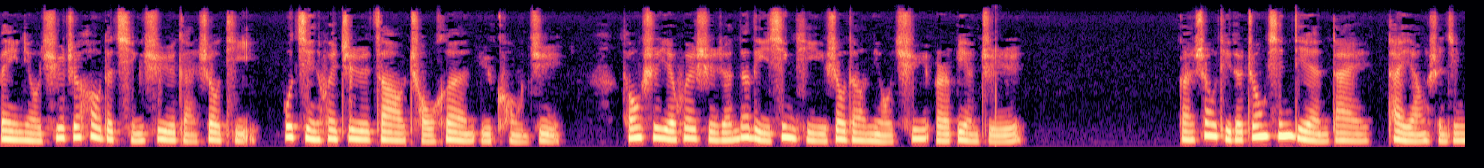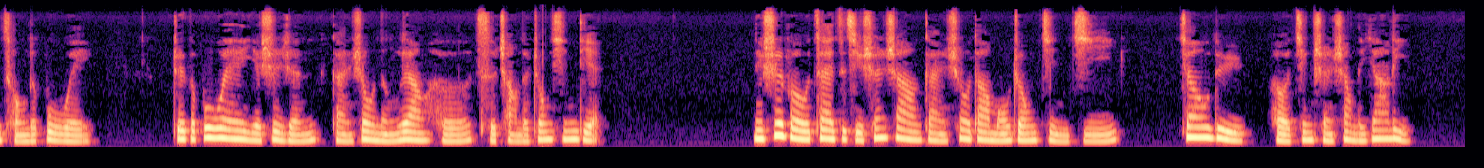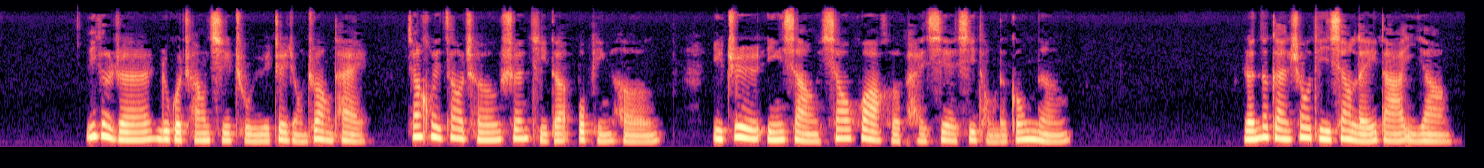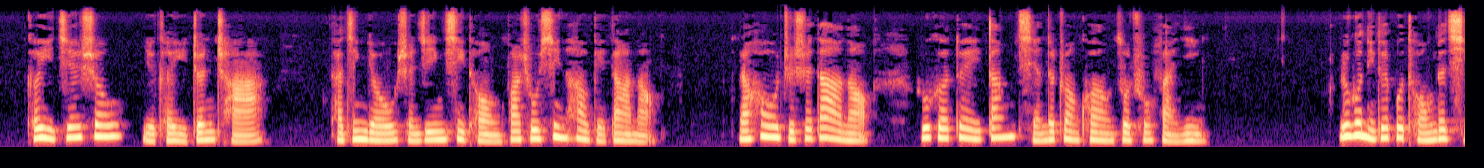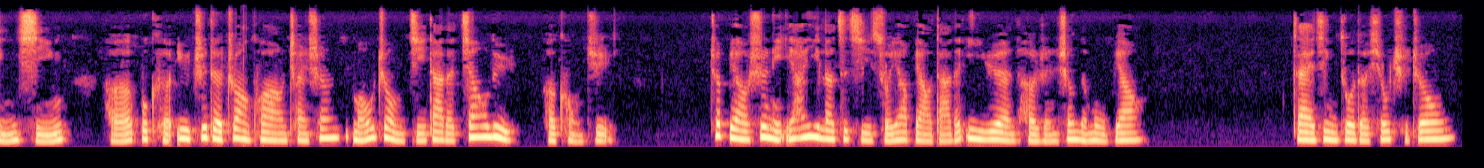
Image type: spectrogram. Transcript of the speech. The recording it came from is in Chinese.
被扭曲之后的情绪感受体，不仅会制造仇恨与恐惧，同时也会使人的理性体受到扭曲而变直。感受体的中心点在太阳神经丛的部位，这个部位也是人感受能量和磁场的中心点。你是否在自己身上感受到某种紧急、焦虑和精神上的压力？一个人如果长期处于这种状态，将会造成身体的不平衡，以致影响消化和排泄系统的功能。人的感受体像雷达一样，可以接收，也可以侦查。它经由神经系统发出信号给大脑，然后指示大脑如何对当前的状况做出反应。如果你对不同的情形，和不可预知的状况产生某种极大的焦虑和恐惧，这表示你压抑了自己所要表达的意愿和人生的目标。在静坐的修持中，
